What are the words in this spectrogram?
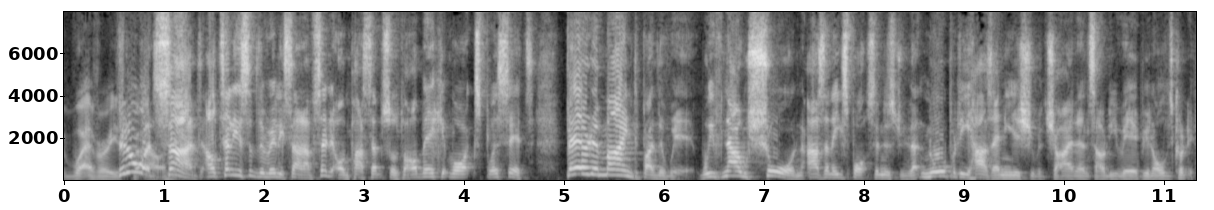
whatever he's. You know what's sad? I'll tell you something really sad. I've said it on past episodes, but I'll make it more explicit. Bear in mind, by the way, we've now shown as an esports industry that nobody has any issue with China and Saudi Arabia and all these countries.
